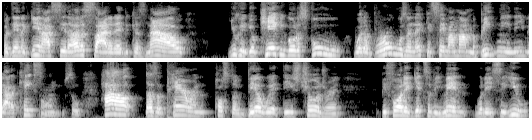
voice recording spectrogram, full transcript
But then again, I see the other side of that because now you can your kid can go to school with a bruise and they can say my mama beat me and then you got a case on you. So how does a parent supposed to deal with these children before they get to be men where they see you?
